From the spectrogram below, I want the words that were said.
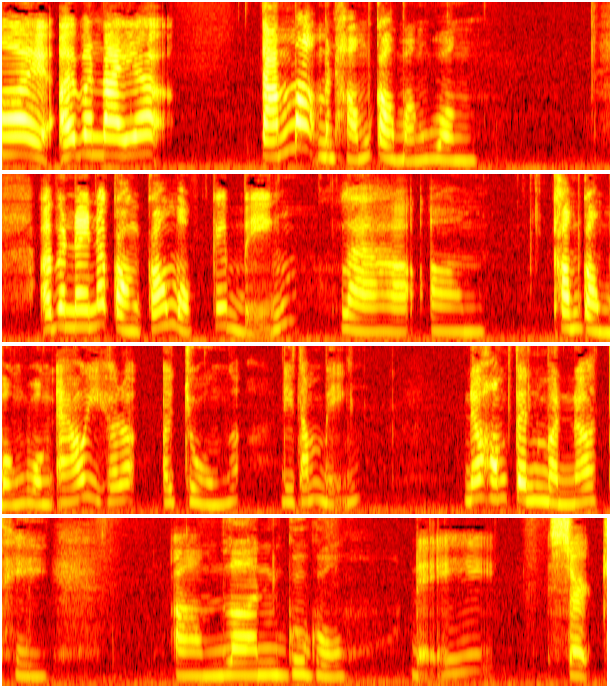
ơi ở bên đây á tắm á mình không còn bận quần. Ở bên đây nó còn có một cái biển là um, không còn bận quần áo gì hết á ở chuồng á đi tắm biển. Nếu không tin mình á thì um, lên google để search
